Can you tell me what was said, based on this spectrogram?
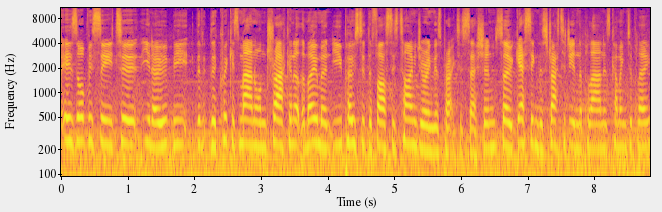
is obviously to, you know, be the, the, quickest man on track. And at the moment, you posted the fastest time during this practice session. So, guessing the strategy and the plan is coming to play.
